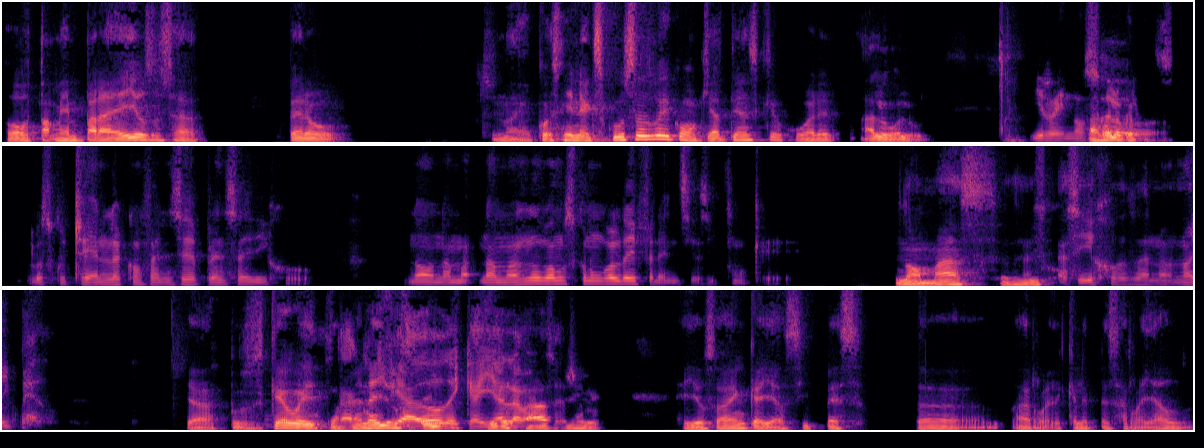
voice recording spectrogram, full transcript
O también para ellos, o sea, pero sin excusas, güey, como que ya tienes que jugar algo, güey. Y Reynoso lo que lo, puedas. escuché en la conferencia de prensa y dijo, no, nada más, nada más nos vamos con un gol de diferencia, así como que No más. así así, dijo. así dijo, o sea, no, no hay pedo. Ya, pues es que, güey, Está también ellos, de que allá la van a saben, hacer. Ellos saben que allá sí pesa, a que le pesa a Rayados.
